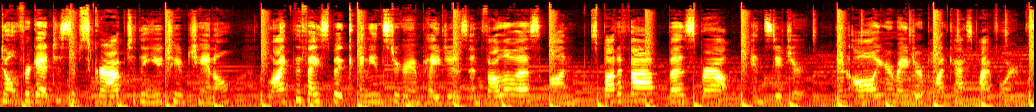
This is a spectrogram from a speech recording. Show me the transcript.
Don't forget to subscribe to the YouTube channel Like the Facebook and Instagram pages and follow us on Spotify, Buzzsprout, and Stitcher, and all your major podcast platforms.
